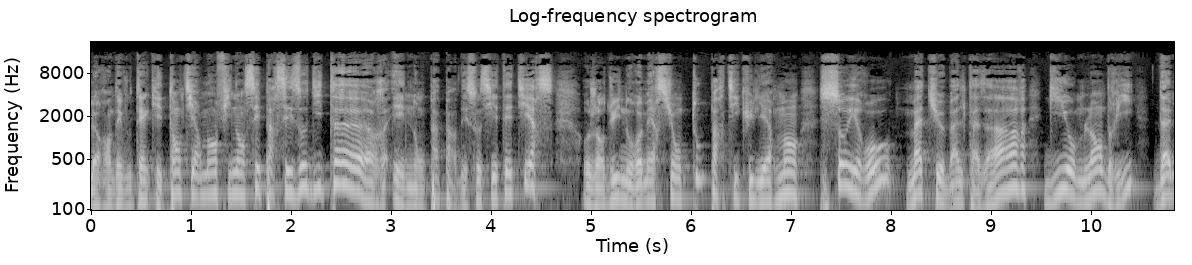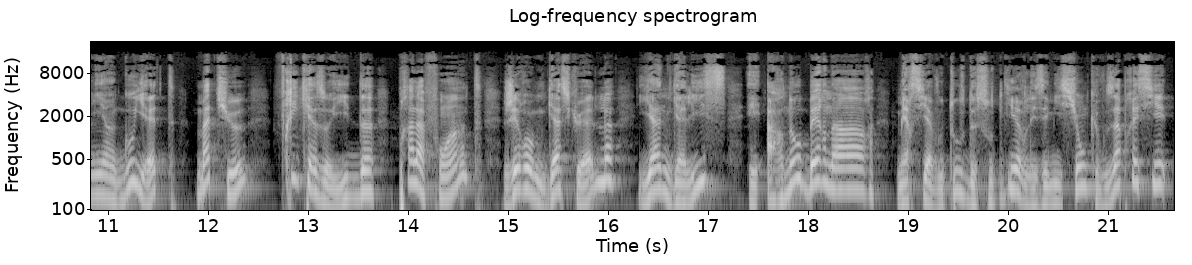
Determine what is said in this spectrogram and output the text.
Le rendez-vous tech est entièrement financé par ses auditeurs et non pas par des sociétés tierces. Aujourd'hui, nous remercions tout particulièrement Sohero, Mathieu Balthazar, Guillaume Landry, Damien Gouillette, Mathieu, Fricazoïde, Pralafointe, Jérôme Gascuel, Yann Galis et Arnaud Bernard. Merci à vous tous de soutenir les émissions que vous appréciez.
